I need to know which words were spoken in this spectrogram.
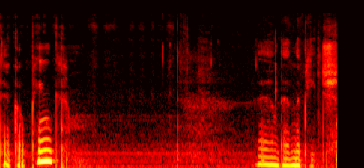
Deco Pink, and then the peach.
